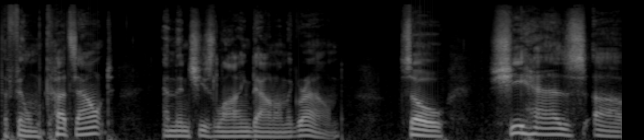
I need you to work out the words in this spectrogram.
The film cuts out, and then she's lying down on the ground. So she has uh,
